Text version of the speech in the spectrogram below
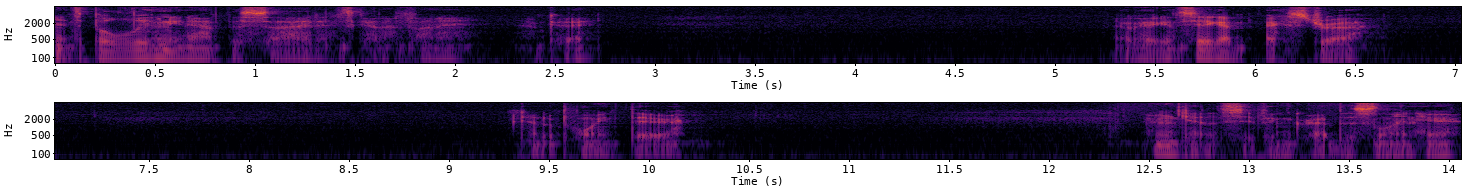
It's ballooning out the side. It's kind of funny. Okay. Okay, I can see I got an extra kind of point there. Okay, let's see if I can grab this line here.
